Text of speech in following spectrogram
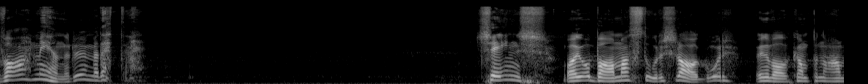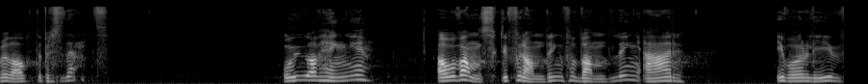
Hva mener du med dette? Change var jo Obamas store slagord under valgkampen da han ble valgt til president. Og uavhengig av hvor vanskelig forandring og forvandling er i våre liv,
